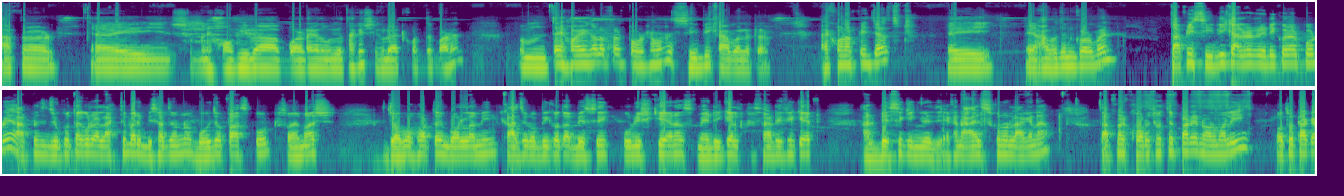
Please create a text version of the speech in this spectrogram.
আপনার এই মানে হবি বা বড় টাকা অভিযোগ থাকে, সেগুলো অ্যাড করতে পারেন। তাই হয়ে গেল আপনার প্রফেশনাল মানে সিবি কাভার লেটার এখন আপনি জাস্ট এই আবেদন করবেন। তো আপনি সিবি কালার রেডি করার পরে আপনার যে যোগ্যতাগুলো লাগতে পারে, ভিসার জন্য, বৈধ পাসপোর্ট ছয় মাস জব অফার তো আমি বললামই, কাজের অভিজ্ঞতা basic police clearance medical certificate আর বেসিক ইংরেজি। এখানে আইএলস কোনো লাগে না। তো আপনার খরচ হতে পারে নর্মালি কত টাকা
